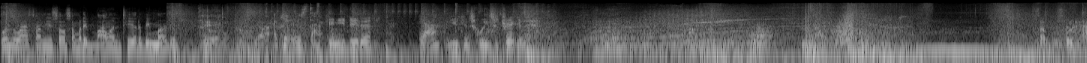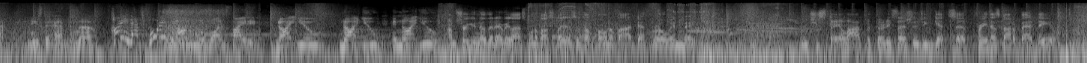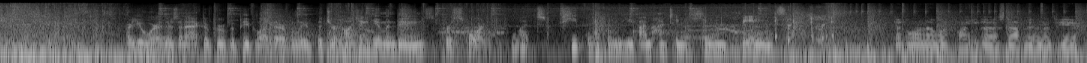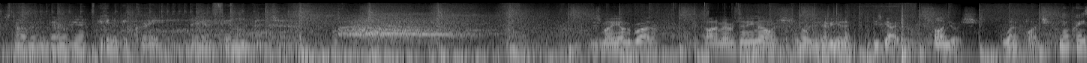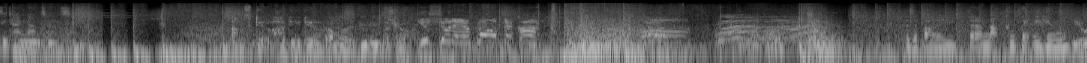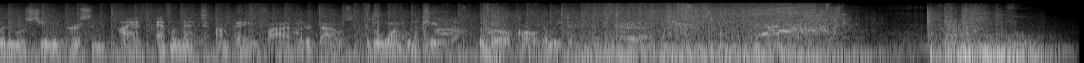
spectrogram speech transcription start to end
When's the last time you saw somebody volunteer to be murdered? I can't use that. Can you do this? Yeah? You can squeeze the trigger then. Something's gonna happen. It needs to happen now. Honey, that's poison! I'm the one fighting. Not you, not you, and not you. I'm sure you know that every last one of our slayers is a bona fide death row inmate. Once you stay alive for 30 sessions, you get set free. That's not a bad deal. Are you aware there's an active group of people out there who believe that you're hunting human beings for sport? What people believe I'm hunting human beings. Ever wonder at what point you gotta stop living up here, start living down here? You're gonna be great. I got a feeling about you. This is my younger brother. I taught him everything he knows. You know, he's a heavy hitter. He's got thunderous left punch. No crazy time nonsense. I'm Stu. How do you do? I'm LAPD. Let's go. You shoot it and blow up their car! Does it bother you that I'm not completely human? You are the most human person I have ever met. I'm paying 500000 to the one who killed the girl called Alita.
